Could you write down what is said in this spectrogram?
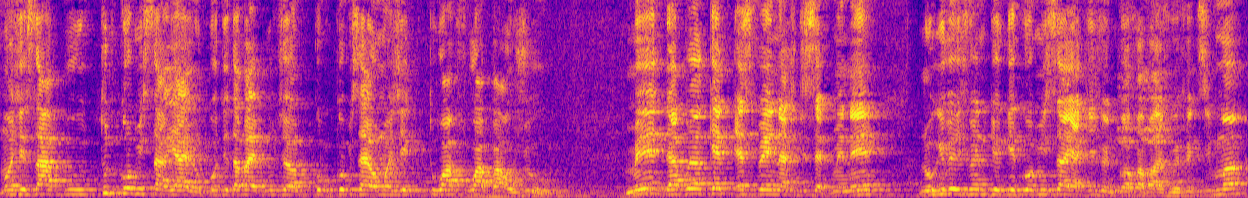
manje sa pou tout komisarya yo, kote tabay pou komisarya yo manje 3 fwa par jou. Men, dapre anket SPNH 17 menen, nou rive jwen ke ge komisarya ki jwen 3 fwa par jou, efektiveman,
